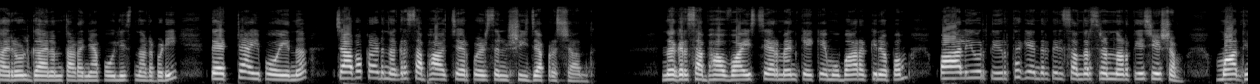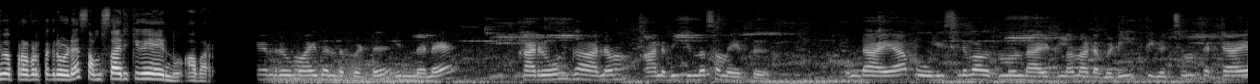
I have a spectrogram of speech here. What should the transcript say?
കരോൾ ഗാനം തടഞ്ഞ പോലീസ് നടപടി തെറ്റായി പോയെന്ന് ചാവക്കാട് നഗരസഭാ ചെയർപേഴ്സൺ ഷീജ പ്രശാന്ത്. നഗരസഭ വൈസ് ചെയർമാൻ കെ കെ മുബാറക്കിനൊപ്പം പാലയൂർ തീർത്ഥകേന്ദ്രത്തിൽ സന്ദർശനം നടത്തിയ ശേഷം മാധ്യമപ്രവർത്തകരോട് സംസാരിക്കുകയായിരുന്നു അവർ. കേന്ദ്രവുമായി ബന്ധപ്പെട്ട് ഇന്നലെ കരോൾ ഗാനം ആലപിക്കുന്ന സമയത്ത് ഉണ്ടായ പോലീസിന്റെ ഭാഗത്തുനിന്നുണ്ടായിട്ടുള്ള നടപടി തികച്ചും തെറ്റായ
